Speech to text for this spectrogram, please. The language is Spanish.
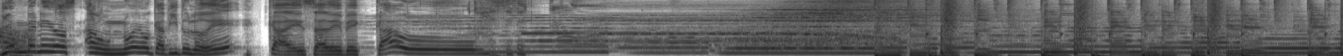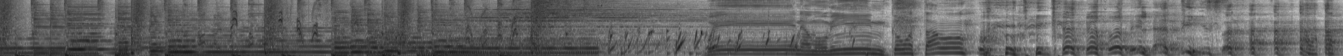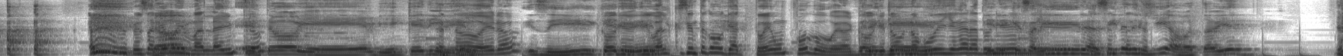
Bienvenidos a un nuevo capítulo de Cabeza de Pescado. Buena, Momín, ¿cómo estamos? Te cagado de la tiza. Me salió No, muy mal la intro. Estuvo bien, bien, qué nivel. ¿Estuvo bueno? Sí, Como que nivel. igual que siento como que actué un poco, weón. Como que, no, no pude llegar a tu tiene nivel. que de- salir de así la presentación. energía, vos, está bien.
